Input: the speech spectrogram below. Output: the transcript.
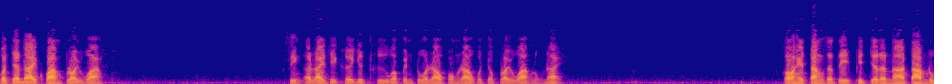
ก็จะได้ความปล่อยวาง สิ่งอะไรที่เคยยึดถือว่าเป็นตัวเราของเราก็จะปล่อยวางลงได้ ก็ให้ตั้งสติพิจารณาตามดู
